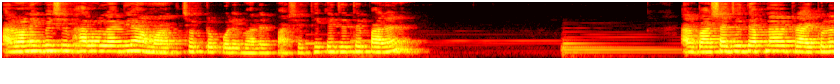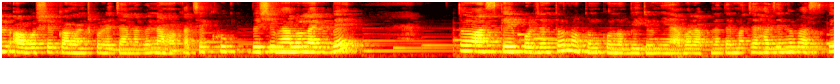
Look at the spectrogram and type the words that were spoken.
আর অনেক বেশি ভালো লাগলে আমার ছোট্ট পরিবারের পাশে থেকে যেতে পারেন। আর বাসায় যদি আপনারা ট্রাই করেন, অবশ্যই কমেন্ট করে জানাবেন। আমার কাছে খুব বেশি ভালো লাগবে। তো আজকে এই পর্যন্ত নতুন কোনো ভিডিও নিয়ে আবার আপনাদের মাঝে হাজির হবে আজকে।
